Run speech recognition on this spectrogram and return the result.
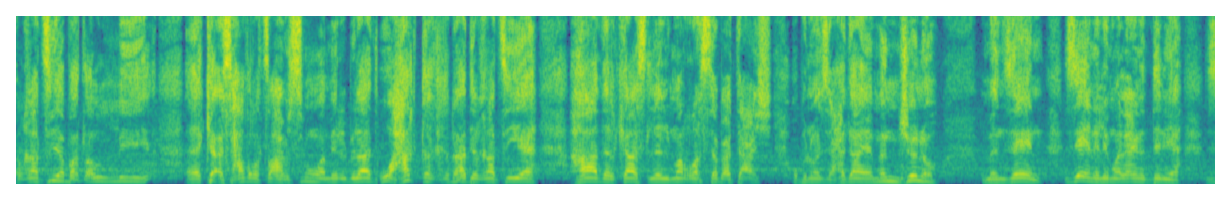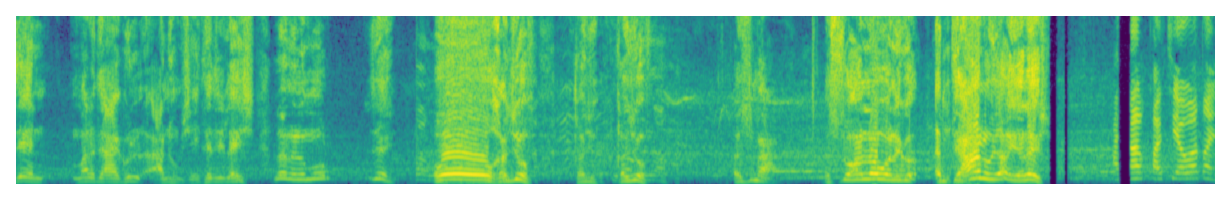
القادسية بطل لكأس حضرة صاحب السمو أمير البلاد وحقق نادي القادسية هذا الكاس للمرة السبعة عشر وبنوزع هدايا من شنو؟ من زين زين اللي مولعين الدنيا. زين ما له داعي أقول عنهم شيء. تدري ليش؟ لأن الأمور زين. أوه خلينا نشوف خلينا نشوف اسمع السؤال الأول يقول امتحان وياي ليش؟ عشان القادسية وطن.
